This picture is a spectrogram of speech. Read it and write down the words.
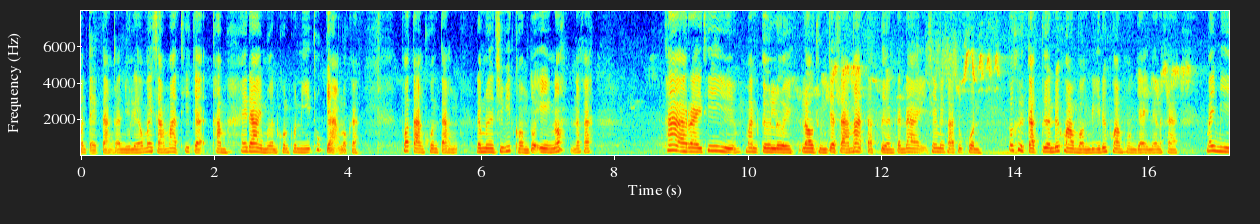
มันแตกต่างกันอยู่แล้ว ไม่สามารถที่จะทำให้ได้เหมือนคนคนนี้ทุกอย่างหรอกค่ะ ราะต่างคนต่างดำเนินชีวิตของตัวเองเนาะนะคะ ถ้าอะไรที่มันเกินเลยเราถึงจะสามารถตักเตือนกันได้ใช่ไหมคะทุกคนก็คือตักเตือนด้วยความหวังดีด้วยความห่วงใยเนี่ยแหละค่ะไม่มี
